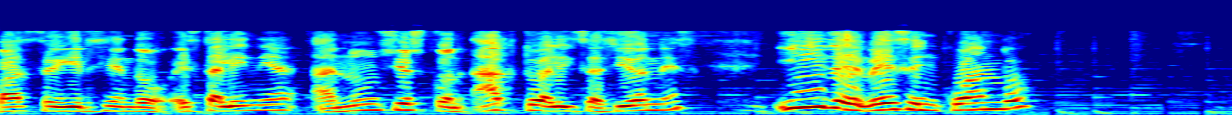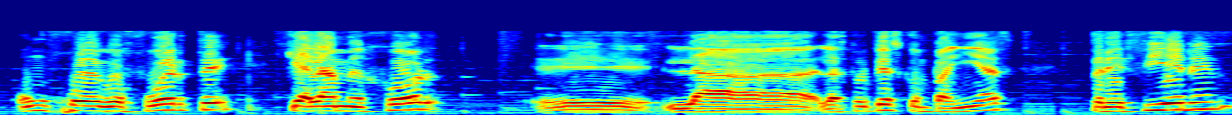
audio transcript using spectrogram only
va a seguir siendo esta línea, anuncios con actualizaciones y de vez en cuando un juego fuerte que a lo mejor eh, las propias compañías prefieren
